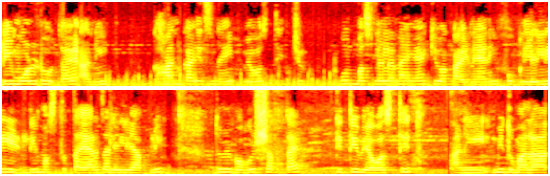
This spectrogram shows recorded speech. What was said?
डिमोल्ट होत आहे. आणि घाण काहीच नाही. व्यवस्थित चिटकून बसलेलं नाही आहे किंवा काही नाही. आणि फुगलेली इडली मस्त तयार झालेली आहे आपली. तुम्ही बघू शकताय किती व्यवस्थित. आणि मी तुम्हाला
